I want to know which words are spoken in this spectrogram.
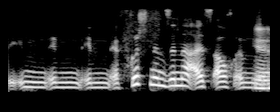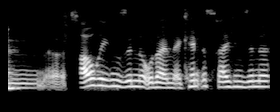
im, im, im, erfrischenden Sinne als auch im, ja. im äh, traurigen Sinne oder im erkenntnisreichen Sinne,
